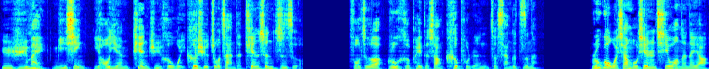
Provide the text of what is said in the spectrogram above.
与愚昧、迷信、谣言、骗局和伪科学作战的天生职责。否则，如何配得上“科普人”这三个字呢？如果我像某些人期望的那样，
